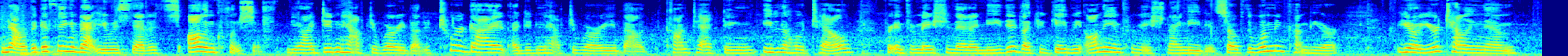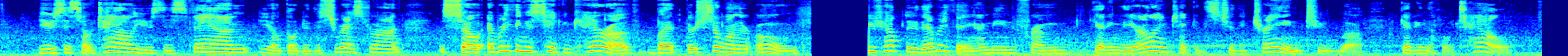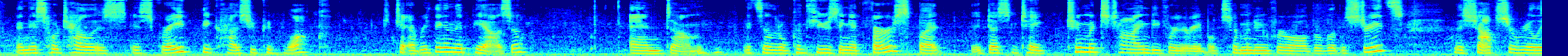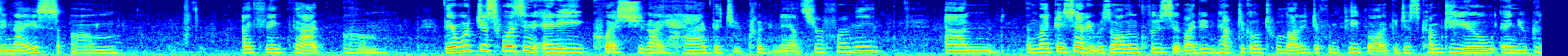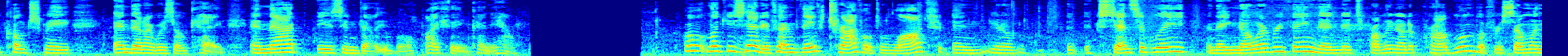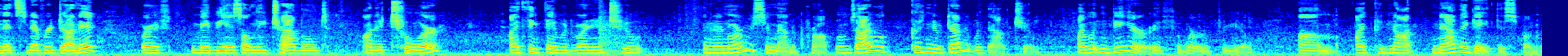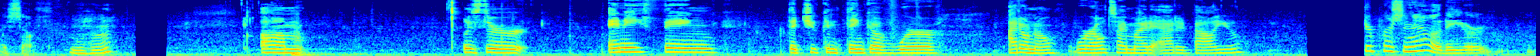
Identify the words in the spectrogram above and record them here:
No, the good thing about you is that it's all inclusive. You know, I didn't have to worry about a tour guide. I didn't have to worry about contacting even the hotel for information that I needed. Like you gave me all the information I needed. So if the women come here, you know, you're telling them use this hotel, use this van, you know, go to this restaurant. So everything is taken care of, but they're still on their own. You've helped with everything. I mean, from getting the airline tickets to the train to uh, getting the hotel. And this hotel is, is great because you could walk to everything in the piazza. And um, it's a little confusing at first, but it doesn't take too much time before you're able to maneuver all the little streets. The shops are really nice. Um, I think that um, there would, just wasn't any question I had that you couldn't answer for me. And and like I said, it was all inclusive. I didn't have to go to a lot of different people. I could just come to you and you could coach me, and then I was okay. And that is invaluable, I think, anyhow. Well, like you said, if I'm, they've traveled a lot and, you know, extensively and they know everything, then it's probably not a problem. But for someone that's never done it, or if maybe has only traveled on a tour, I think they would run into an enormous amount of problems. I will, couldn't have done it without you. I wouldn't be here if it weren't for you. Um, I could not navigate this by myself. Mm-hmm. Um, is there anything that you can think of where, I don't know, where else I might have added value? Your personality, you're,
